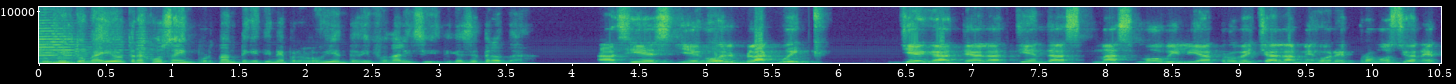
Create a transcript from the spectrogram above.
Don Milton, hay otras cosas importantes que tiene para los oyentes de Infoanálisis. ¿De qué se trata? Así es, llegó el Black Week. Llégate a las tiendas Más Móvil y aprovecha las mejores promociones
